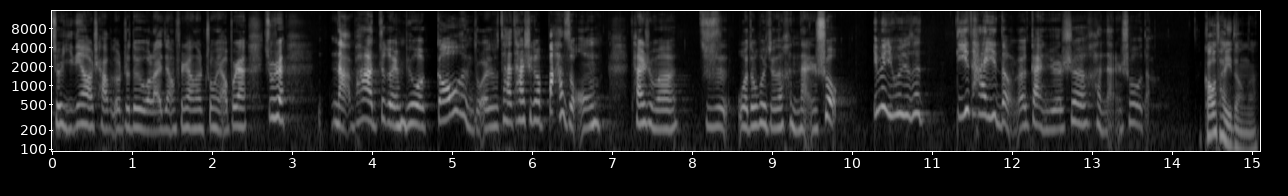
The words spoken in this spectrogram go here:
就是一定要差不多，这对我来讲非常的重要，不然就是哪怕这个人比我高很多，就是他他是个霸总，他什么，就是我都会觉得很难受，因为你会觉得。低他一等的感觉是很难受的，高他一等呢？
